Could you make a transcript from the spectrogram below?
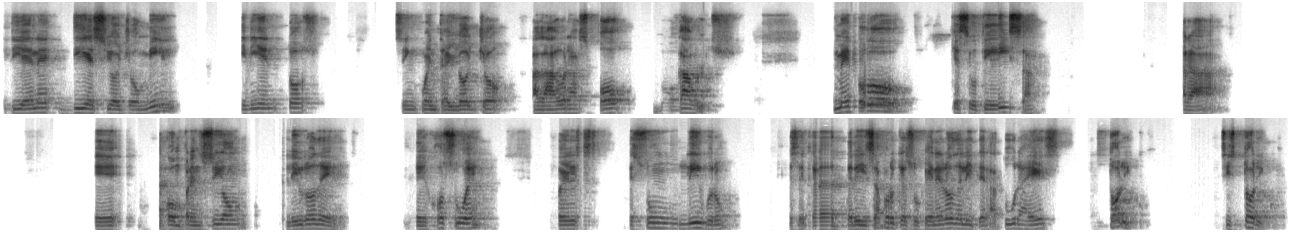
y tiene 18.558 palabras o vocablos. El método que se utiliza para eh, la comprensión del libro de, de Josué, pues es un libro que se caracteriza porque su género de literatura es histórico, es histórico.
